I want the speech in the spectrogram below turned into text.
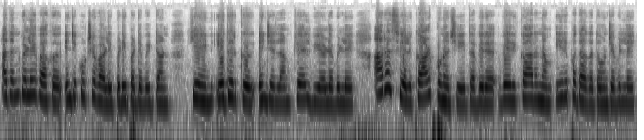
அதன் விளைவாக இன்று குற்றவாளி பிடிபட்டு விட்டான். ஏன் எதற்கு என்றெல்லாம் கேள்வி எழவில்லை. அரசியல் காழ்ப்புணர்ச்சியை தவிர வேறு காரணம் இருப்பதாக தோன்றவில்லை.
